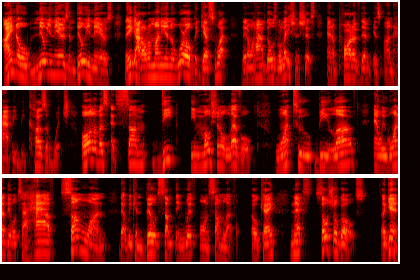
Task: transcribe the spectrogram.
I know millionaires and billionaires, they got all the money in the world, but guess what? They don't have those relationships, and a part of them is unhappy because of which. All of us at some deep emotional level want to be loved, and we want to be able to have someone that we can build something with on some level. Okay? Next, social goals. Again,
